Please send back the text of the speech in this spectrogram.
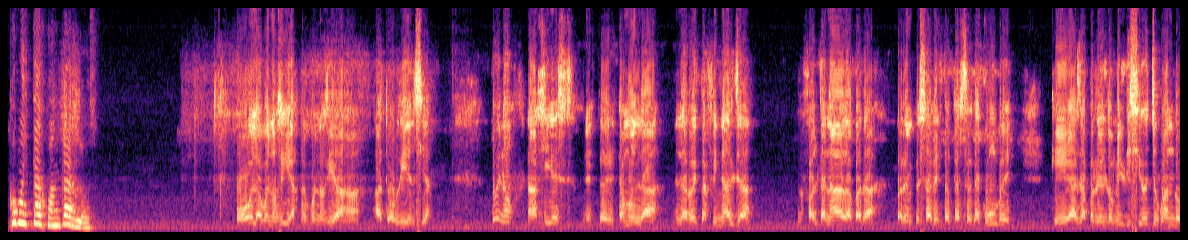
¿Cómo estás, Juan Carlos? Hola, buenos días, buenos días a, tu audiencia. Bueno, así es, este, estamos en la, en la recta final ya, no falta nada para, para empezar esta tercera cumbre, que allá para el 2018, cuando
